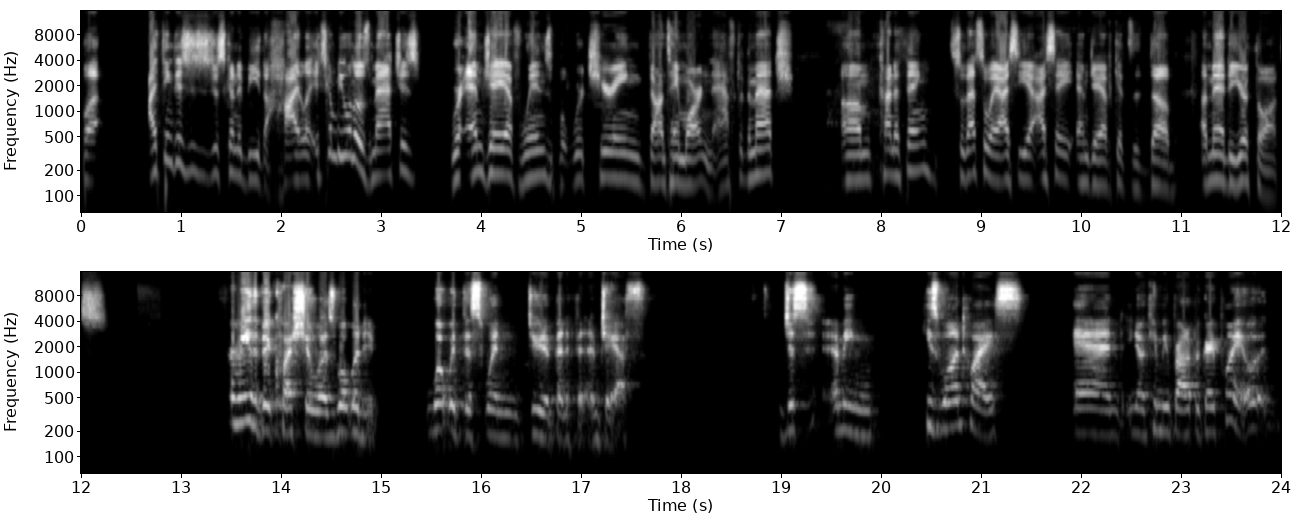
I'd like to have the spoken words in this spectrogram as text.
but I think this is just going to be the highlight. It's going to be one of those matches where MJF wins, but we're cheering Dante Martin after the match, um, kind of thing. So that's the way I see it. I say MJF gets the dub. Amanda, your thoughts? For me, the big question was what would it, what would this win do to benefit MJF? Just, I mean, he's won twice, and you know, Kimmy brought up a great point. Oh,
